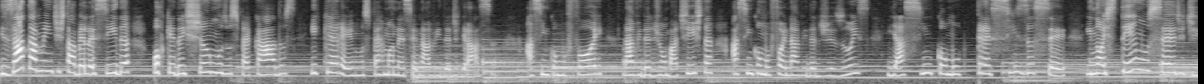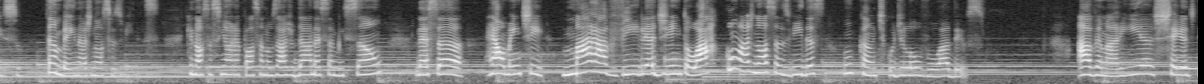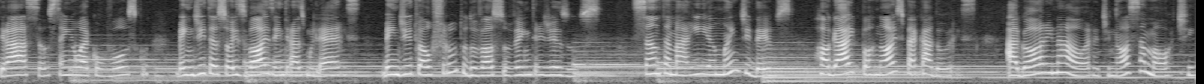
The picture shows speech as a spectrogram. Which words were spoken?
exatamente estabelecida porque deixamos os pecados e queremos permanecer na vida de graça. Assim como foi na vida de João Batista, assim como foi na vida de Jesus e assim como precisa ser. E nós temos sede disso também nas nossas vidas. Que Nossa Senhora possa nos ajudar nessa missão nessa realmente maravilha de entoar com as nossas vidas um cântico de louvor a Deus. Ave Maria, cheia de graça, o Senhor é convosco. Bendita sois vós entre as mulheres, bendito é o fruto do vosso ventre, Jesus. Santa Maria, Mãe de Deus, rogai por nós, pecadores, agora e na hora de nossa morte.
